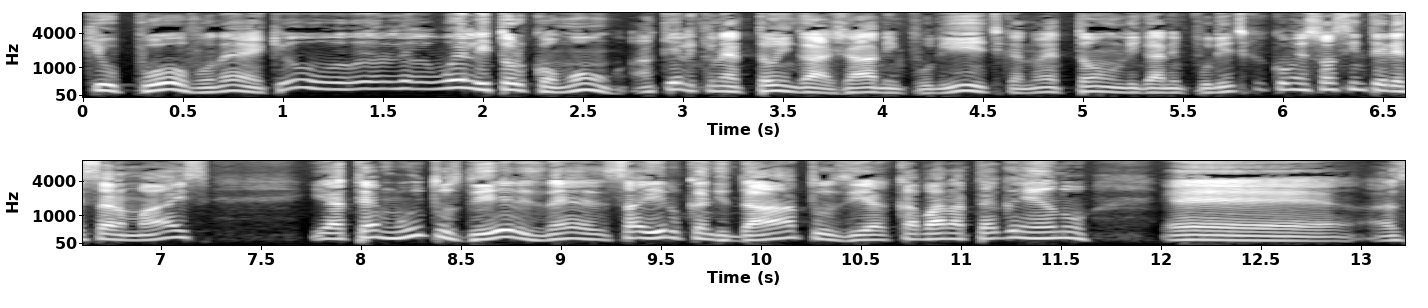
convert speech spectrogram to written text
que o povo, né, que o, o, eleitor comum, aquele que não é tão engajado em política, não é tão ligado em política, começou a se interessar mais e até muitos deles, né, saíram candidatos e acabaram até ganhando é, as,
